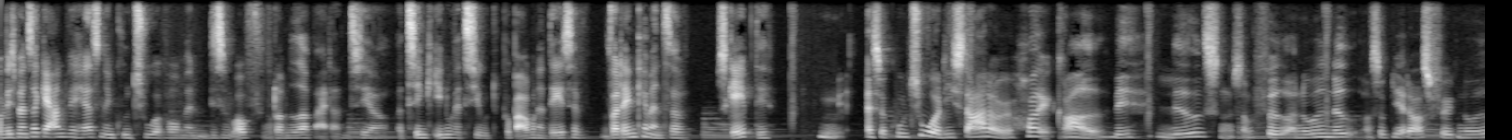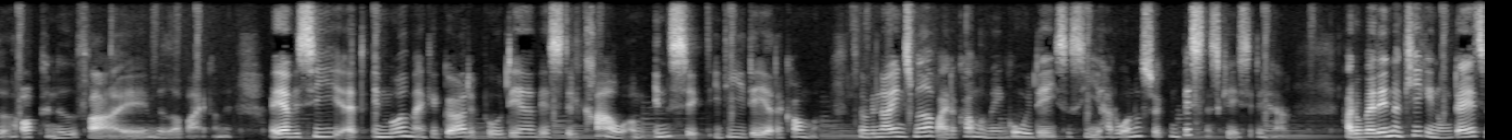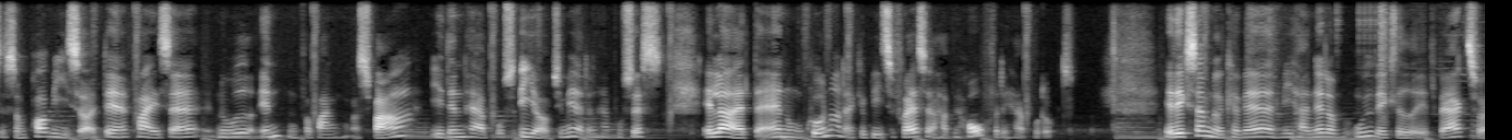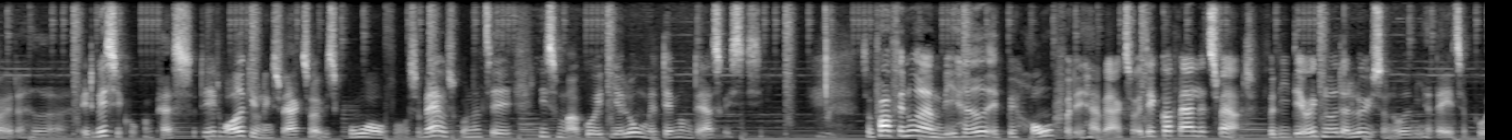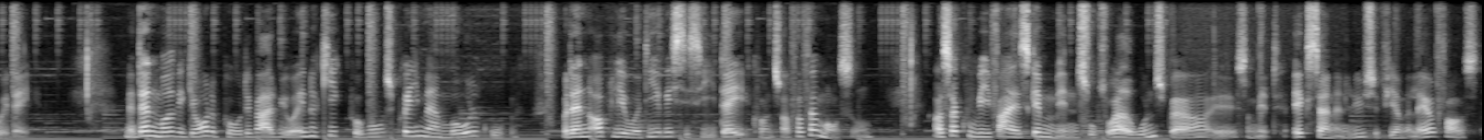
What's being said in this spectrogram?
Og hvis man så gerne vil have sådan en kultur, hvor man ligesom opfordrer medarbejderne til at, at tænke innovativt på baggrund af data, hvordan kan man så skabe det? Mm, altså kulturer, de starter jo i høj grad ved ledelsen, som føder noget ned, og så bliver der også født noget op ned fra øh, medarbejderne. Og jeg vil sige, at en måde, man kan gøre det på, det er ved at stille krav om indsigt i de idéer, der kommer. Så når ens medarbejder kommer med en god idé, så siger har du undersøgt en business case i det her? Har du været inde og kigge i nogle data, som påviser, at der faktisk er noget enten for banken at spare i, den her, i at optimere den her proces, eller at der er nogle kunder, der kan blive tilfredse og har behov for det her produkt? Et eksempel kan være, at vi har netop udviklet et værktøj, der hedder et risikokompas. Det er et rådgivningsværktøj, vi skal bruge over for vores erhvervskunder til ligesom at gå i dialog med dem om deres risici. Så for at finde ud af, om vi havde et behov for det her værktøj, det kan godt være lidt svært, fordi det er jo ikke noget, der løser noget, vi har data på i dag. Men den måde, vi gjorde det på, det var, at vi var inde og kigge på vores primære målgruppe. Hvordan oplever de risici i dag kontra for fem år siden? Og så kunne vi faktisk gennem en struktureret rundspørge, øh, som et ekstern analysefirma lavede for os,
